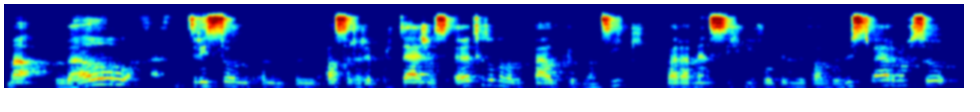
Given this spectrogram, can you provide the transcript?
Maar wel, er is zo'n, een, een, als er een reportage is uitgezonden van een bepaalde problematiek, waar mensen zich niet voldoende van bewust waren of zo,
